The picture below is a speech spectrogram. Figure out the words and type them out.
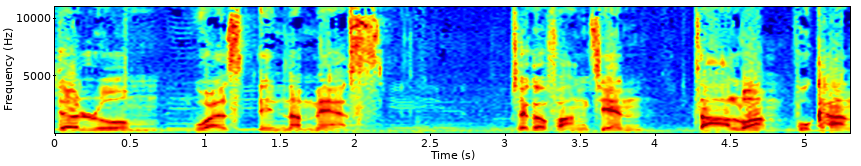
the room was in a mess. 这个房间杂乱不堪。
